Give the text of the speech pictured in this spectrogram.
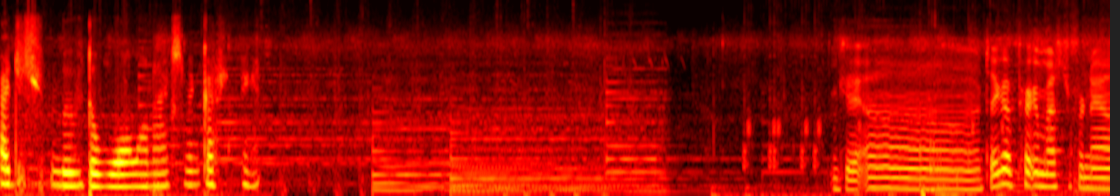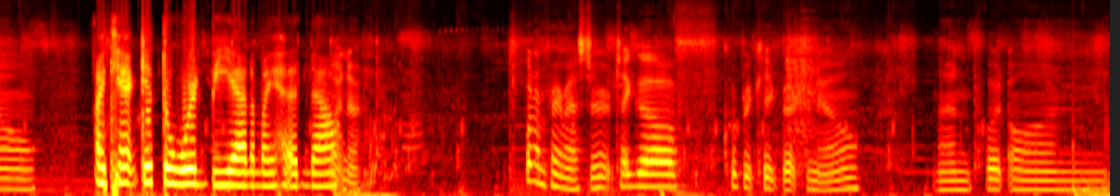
I just moved the wall on accident. Gosh dang it. Okay, uh, take a Parry Master for now. I can't get the word B out of my head now. What no? Put on Parry Master. Take off Corporate Kickback for now. And put on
